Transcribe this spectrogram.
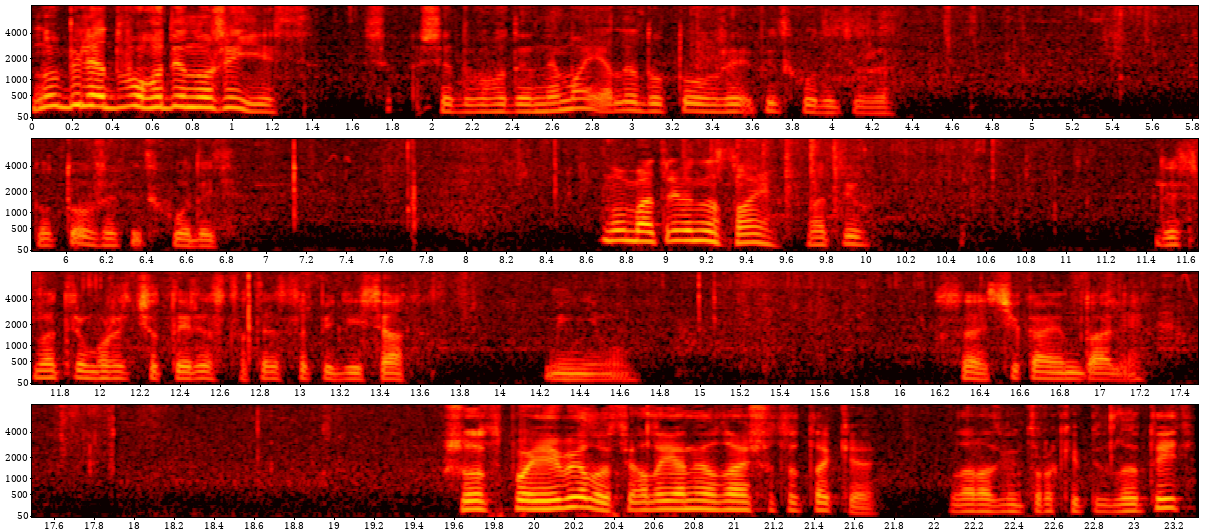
Ну, біля двох годин вже є. Ще- двох годин немає, але до того вже підходить вже. До того вже підходить. Ну, метрів я не знаю, метрів. Десь метрів може 400-350 мінімум. Все, чекаємо далі. Щось появилося, але я не знаю, що це таке. Зараз він трохи підлетить.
